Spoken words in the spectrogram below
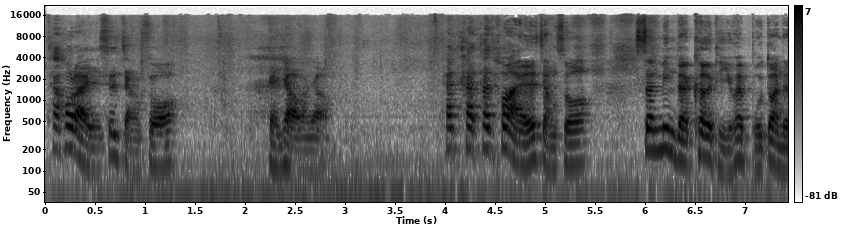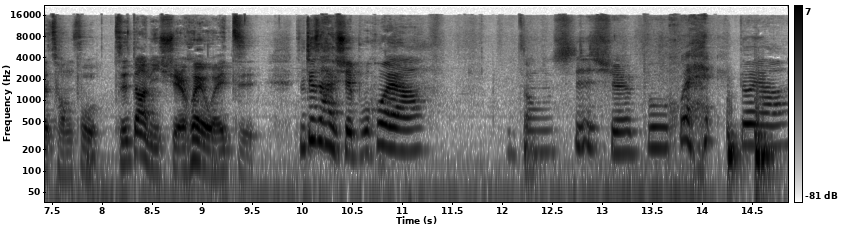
他后来也是讲说，等一下，我看一下。他他他后来也是讲说，生命的课题会不断的重复，直到你学会为止。你就是还学不会啊，总是学不会。对啊，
